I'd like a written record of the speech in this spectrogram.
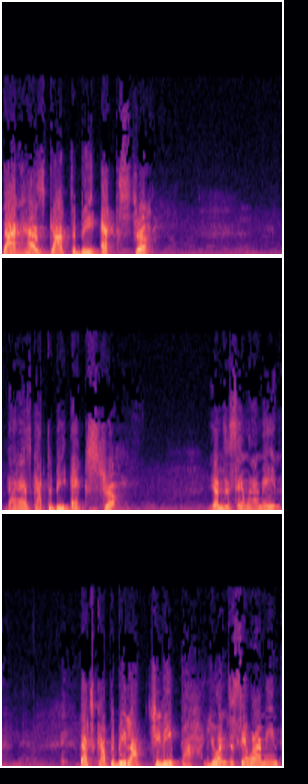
that has got to be extra. That has got to be extra. You understand what I mean? That's got to be la chiripa. You understand what I mean?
